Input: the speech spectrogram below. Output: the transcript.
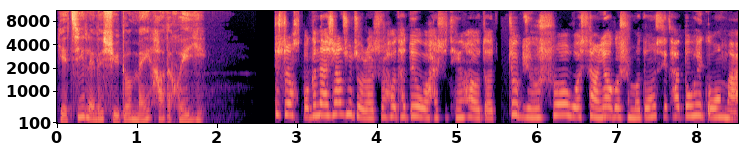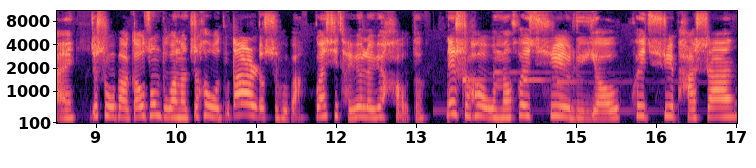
也积累了许多美好的回忆。就是我跟他相处久了之后，他对我还是挺好的。就比如说我想要个什么东西，他都会给我买。就是我把高中读完了之后，我读大二的时候吧，关系才越来越好的。那时候我们会去旅游，会去爬山。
